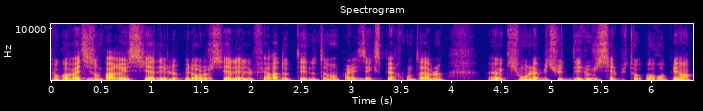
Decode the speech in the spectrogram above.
Donc en fait, ils n'ont pas réussi à développer leur logiciel et le faire adopter, notamment par les experts comptables qui ont l'habitude des logiciels plutôt européens.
